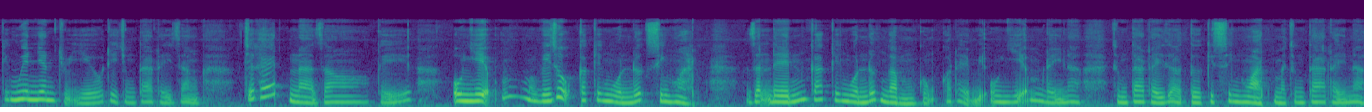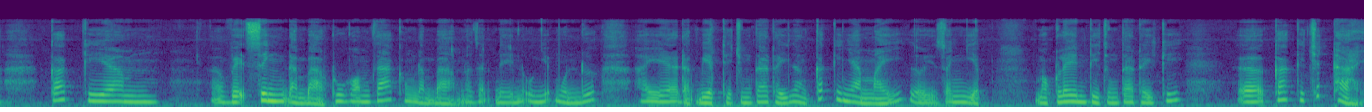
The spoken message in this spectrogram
cái nguyên nhân chủ yếu thì chúng ta thấy rằng trước hết là do cái ô nhiễm ví dụ các cái nguồn nước sinh hoạt dẫn đến các cái nguồn nước ngầm cũng có thể bị ô nhiễm. Đấy là chúng ta thấy giờ từ cái sinh hoạt mà chúng ta thấy là các cái um, À, vệ sinh đảm bảo thu gom rác không đảm bảo nó dẫn đến ô nhiễm nguồn nước. Hay à, đặc biệt thì chúng ta thấy rằng các cái nhà máy rồi doanh nghiệp mọc lên thì chúng ta thấy cái ờ, các cái chất thải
